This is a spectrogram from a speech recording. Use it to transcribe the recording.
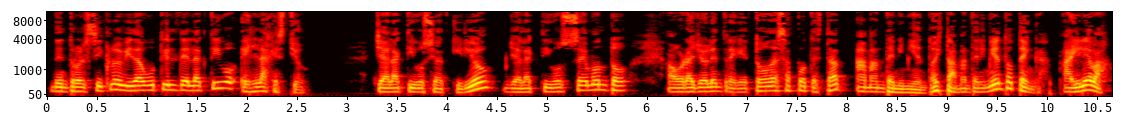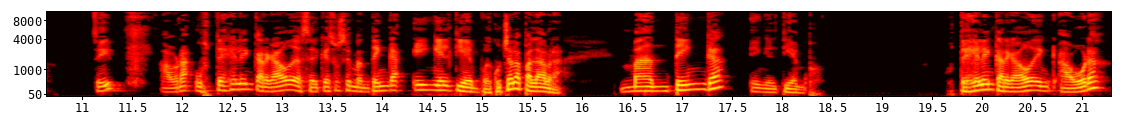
dentro del ciclo de vida útil del activo es la gestión. Ya el activo se adquirió, ya el activo se montó, ahora yo le entregué toda esa potestad a mantenimiento. Ahí está, mantenimiento tenga, ahí le va. ¿Sí? Ahora usted es el encargado de hacer que eso se mantenga en el tiempo. Escucha la palabra, mantenga en el tiempo. Usted es el encargado de ahora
